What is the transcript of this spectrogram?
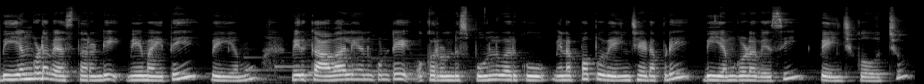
బియ్యం కూడా వేస్తారండి. మేమైతే వేయము. మీరు కావాలి అనుకుంటే ఒక రెండు స్పూన్ల వరకు మినప్పప్పు వేయించేటప్పుడే బియ్యం కూడా వేసి వేయించుకోవచ్చు.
